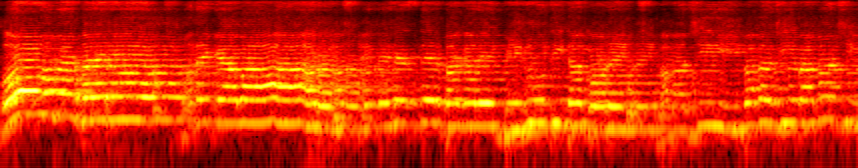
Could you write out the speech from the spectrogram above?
ও অনেকে বিরোধিতা করে। বাবাজি বাবাজি বাবাজি।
